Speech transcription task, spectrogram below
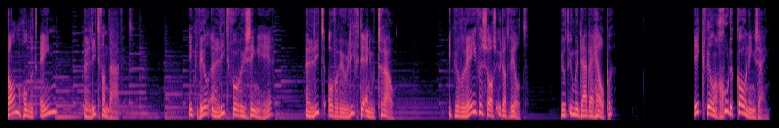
Psalm 101, een lied van David. Ik wil een lied voor u zingen, Heer. Een lied over uw liefde en uw trouw. Ik wil leven zoals u dat wilt. Wilt u me daarbij helpen? Ik wil een goede koning zijn,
